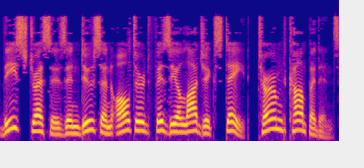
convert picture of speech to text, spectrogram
these stresses induce an altered physiologic state, termed competence,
